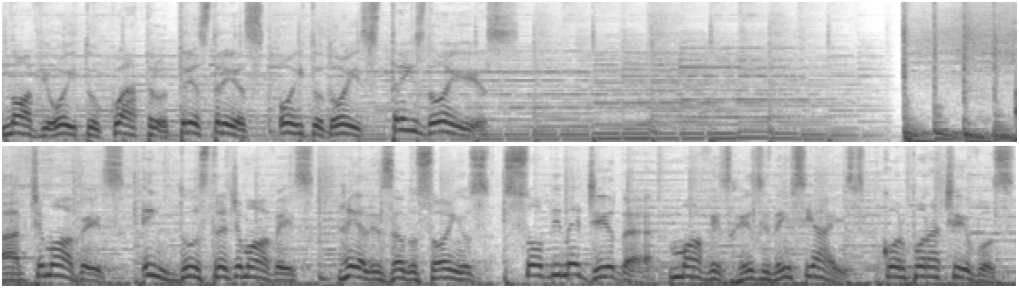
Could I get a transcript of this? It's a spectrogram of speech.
98433 8232. Arte Móveis, indústria de móveis, realizando sonhos sob medida. Móveis residenciais, corporativos,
